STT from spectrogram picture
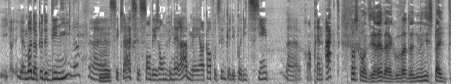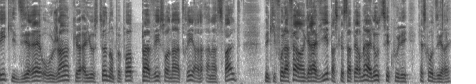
Il y a un mode un peu de déni. Euh, mm. C'est clair que ce sont des gens vulnérables, mais encore faut-il que les politiciens en prennent acte. Pas ce qu'on dirait d'une municipalité qui dirait aux gens qu'à Houston, on ne peut pas paver son entrée en asphalte mais qu'il faut la faire en gravier parce que ça permet à l'eau de s'écouler. Qu'est-ce qu'on dirait?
